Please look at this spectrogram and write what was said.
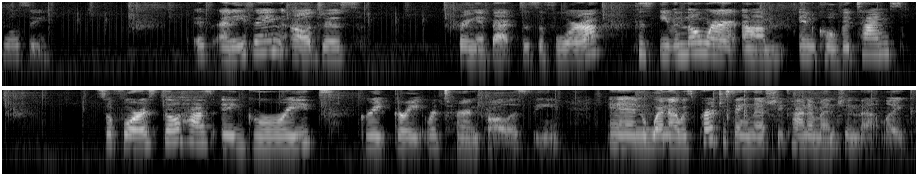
We'll see. If anything, I'll just bring it back to Sephora because even though we're um, in COVID times, Sephora still has a great, great, great return policy. And when I was purchasing this, she kind of mentioned that like,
